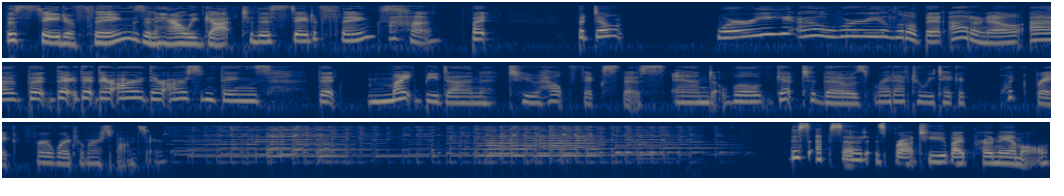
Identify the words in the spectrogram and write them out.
the state of things and how we got to this state of things. Uh huh. But, but don't worry. Oh, worry a little bit. I don't know. Uh, but there, there, there are there are some things that might be done to help fix this, and we'll get to those right after we take a quick break for a word from our sponsor. This episode is brought to you by Pronamel.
